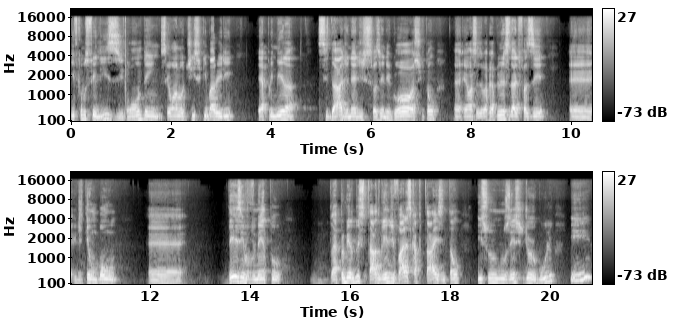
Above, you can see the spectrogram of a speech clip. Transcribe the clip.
e ficamos felizes. Ontem saiu uma notícia que Barueri é a primeira cidade né, de se fazer negócio, então é, é uma, é a primeira cidade de fazer, é, de ter um bom é, desenvolvimento, é a primeira do estado, ganhando de várias capitais, então isso nos enche de orgulho e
